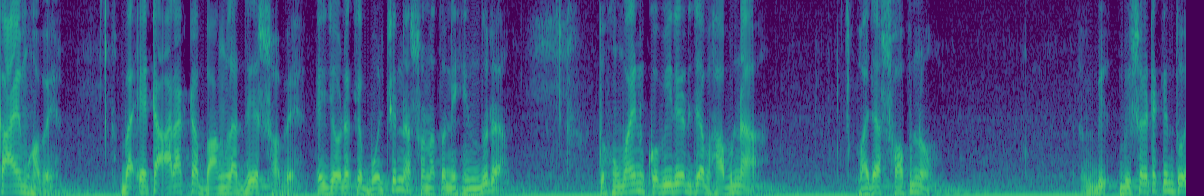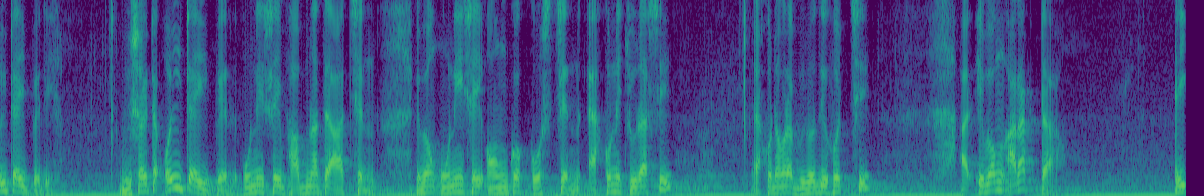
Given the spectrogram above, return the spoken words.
কায়েম হবে। বা এটা আর একটা বাংলাদেশ হবে। এই যে অনেকে বলছেন না সনাতনী হিন্দুরা, তো হুমায়ুন কবিরের যা ভাবনা বা যা স্বপ্ন বিষয়টা কিন্তু ওই টাইপেরই। বিষয়টা ওই টাইপের। উনি সেই ভাবনাতে আছেন এবং উনি সেই অঙ্ক কষছেন। এখনই চুরাশি, এখন আমরা বিরোধী হচ্ছি। আর এবং আর এই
